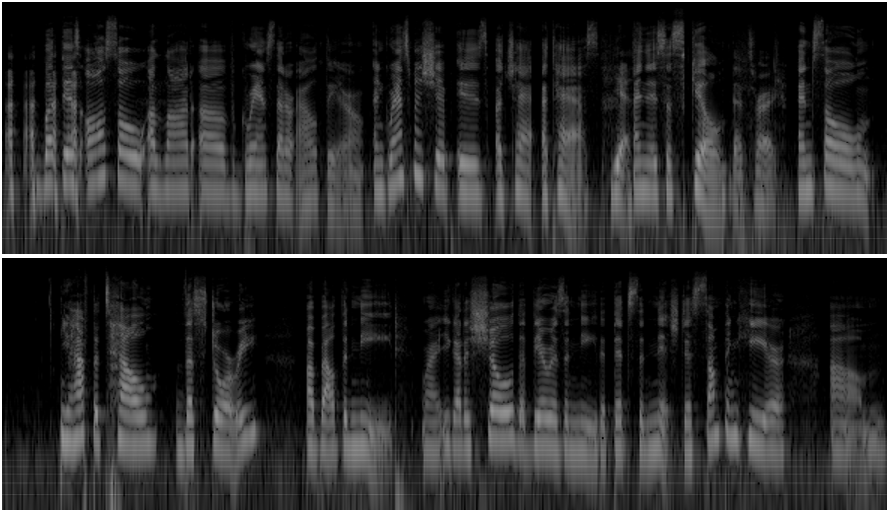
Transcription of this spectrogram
but there's also a lot of grants that are out there, and grantsmanship is a, cha- a task. Yes. and it's a skill. That's right. And so you have to tell the story about the need, right? You got to show that there is a need, that that's the niche. There's something here, um,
